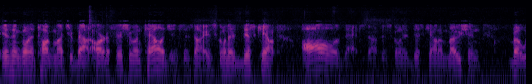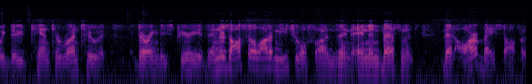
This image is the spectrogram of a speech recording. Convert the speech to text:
isn't going to talk much about artificial intelligence. It's not. It's going to discount all of that stuff. It's going to discount emotion, but we do tend to run to it during these periods. And there's also a lot of mutual funds and, and investments that are based off of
